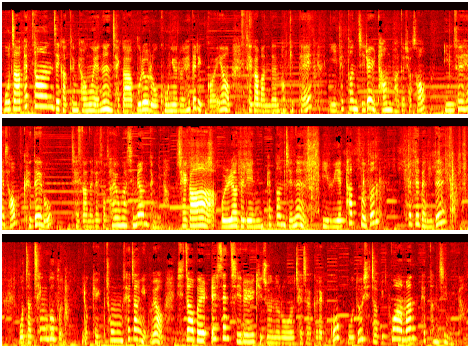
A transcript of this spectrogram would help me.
모자 패턴지 같은 경우에는 제가 무료로 공유를 해드릴 거예요. 제가 만든 버킷에 이 패턴지를 다운받으셔서 인쇄해서 그대로 재단을 해서 사용하시면 됩니다. 제가 올려드린 패턴지는 이 위에 탑 부분, 헤드밴드, 모자 챙 부분 이렇게 총 3장이고요. 시접을 1cm를 기준으로 제작을 했고 모두 시접이 포함한 패턴지입니다.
